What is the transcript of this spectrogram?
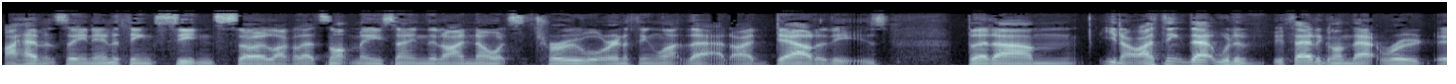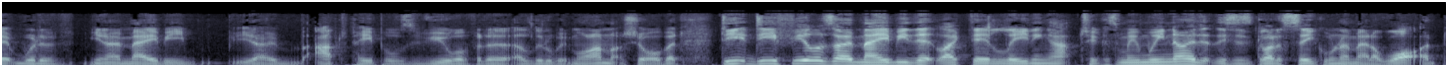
I haven't seen anything since. So like that's not me saying that I know it's true or anything like that. I doubt it is. But um, you know, I think that would have if they'd have gone that route, it would have you know maybe you know upped people's view of it a, a little bit more. I'm not sure, but do you, do you feel as though maybe that like they're leading up to? Because I mean, we know that this has got a sequel no matter what.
